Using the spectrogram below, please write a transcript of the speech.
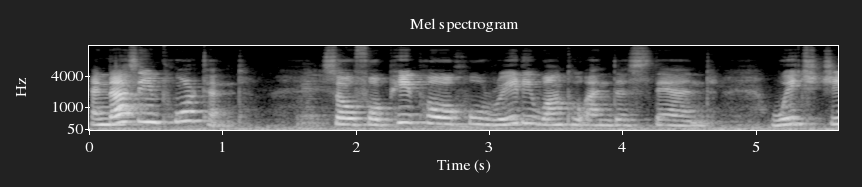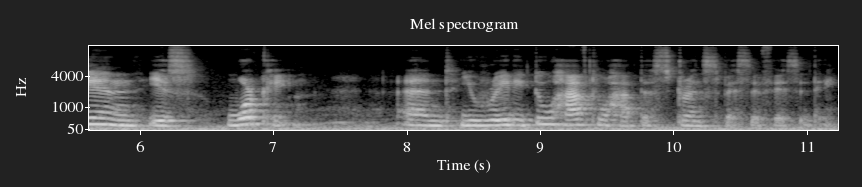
And that's important. So for people who really want to understand which gene is working, and you really do have to have the strand specificity.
